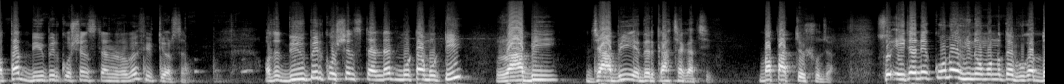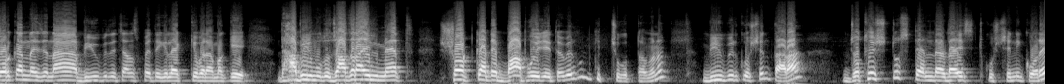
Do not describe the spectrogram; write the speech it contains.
অর্থাৎ বিউপির কোশ্চেন স্ট্যান্ডার্ড হবে ফিফটি পার্সেন্ট অর্থাৎ বিউপির কোশ্চেন স্ট্যান্ডার্ড মোটামুটি রাবি, জাবি এদের কাছাকাছি, বা তার চেয়ে সোজা। সো এটা নিয়ে কোনো হীনমন্যতায় ভোগার দরকার নাই যে, না বিউপিতে চান্স পাইতে গেলে একেবারে আমাকে ঢাবির মতো জাদরাইল ম্যাথ শর্টকাটে বাপ হয়ে যেতে হবে, এরকম কিচ্ছু করতে হবে না। বিউপির কোশ্চেন তারা যথেষ্ট স্ট্যান্ডার্ডাইজড কোশ্চেনই করে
